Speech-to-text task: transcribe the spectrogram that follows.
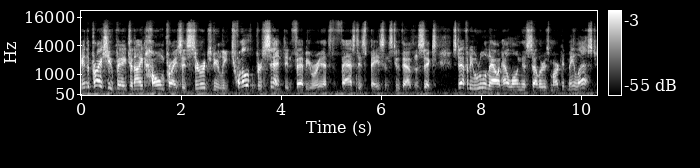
In the price you pay tonight, home prices surged nearly 12% in February. That's the fastest pace since 2006. Stephanie Ruhle now on how long this seller's market may last.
